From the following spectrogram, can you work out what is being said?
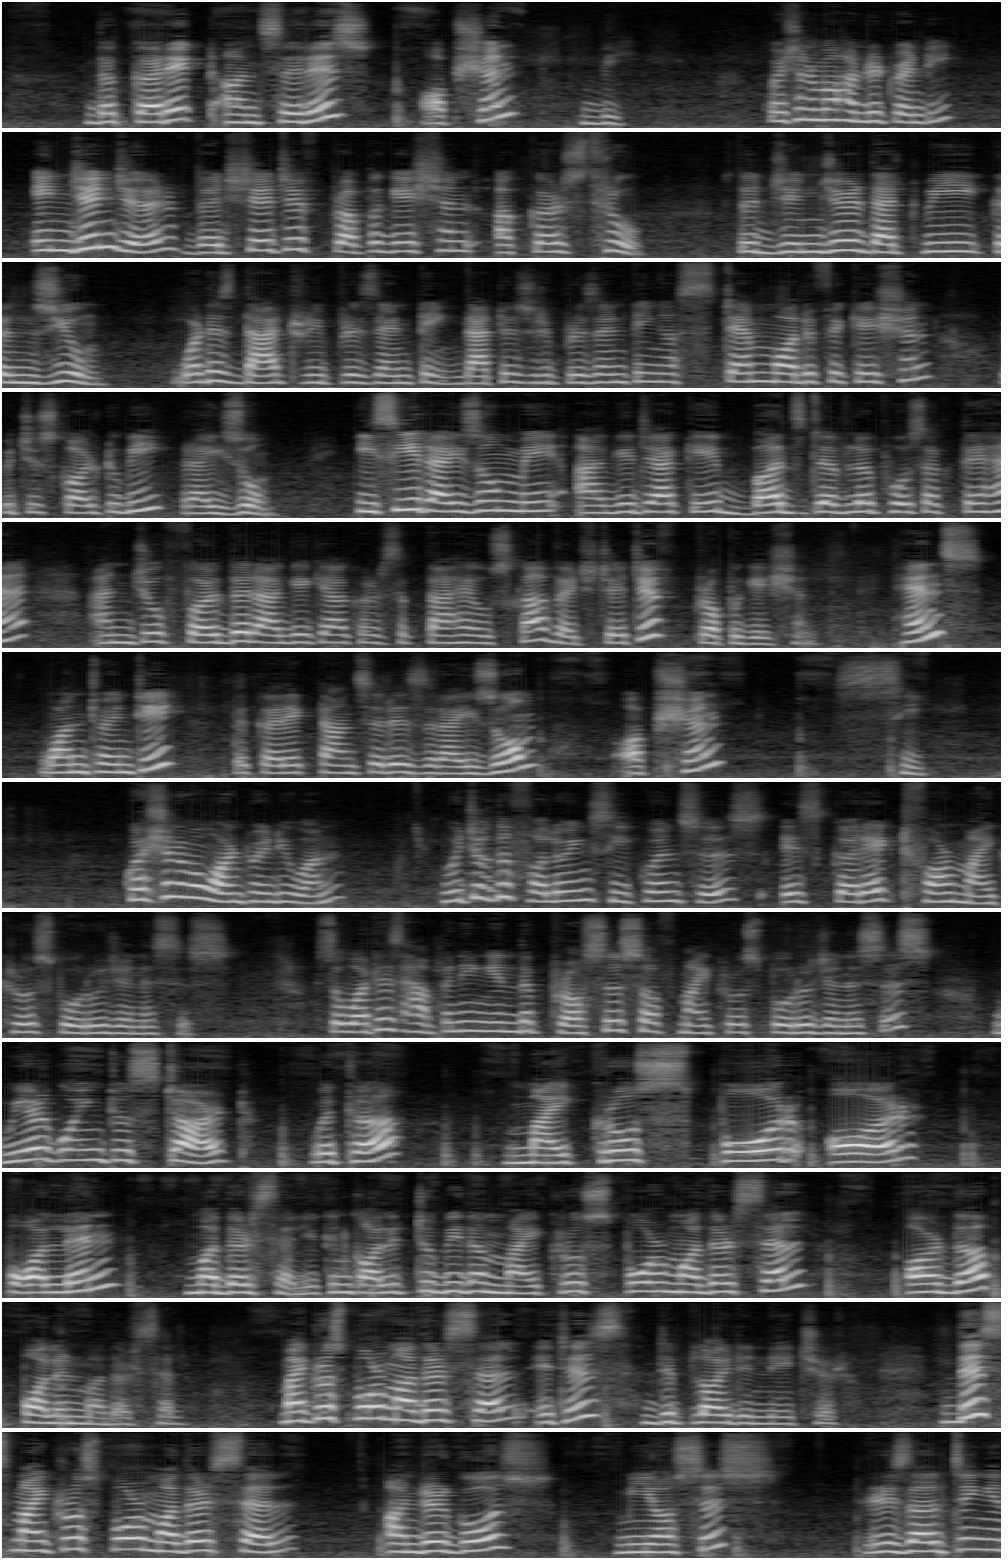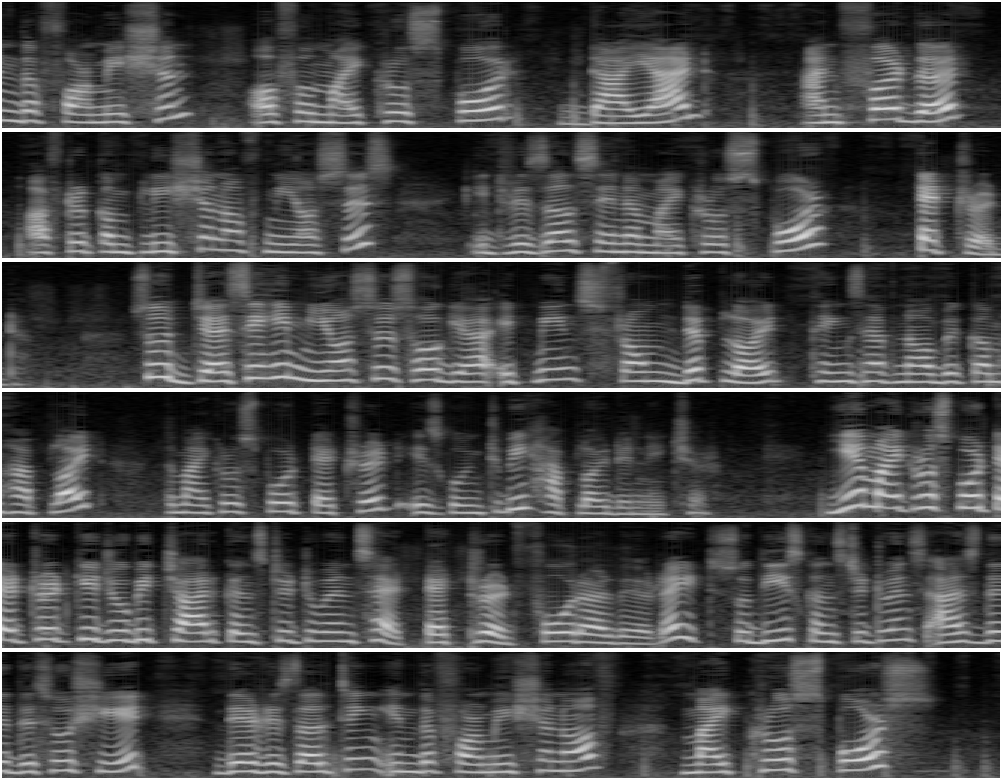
the correct answer is option B. Question number hundred twenty in ginger vegetative propagation occurs through the ginger that we consume what is that representing that is representing a stem modification which is called to be rhizome इसी rhizome में आगे जाके birds develop हो सकते हैं and जो further आगे क्या कर सकता है उसका vegetative propagation hence 120 the correct answer is rhizome option C question number 121 which of the following sequences is correct for microsporogenesis so what is happening in the process of microsporogenesis we are going to start with a microspore or pollen mother cell you can call it to be the microspore mother cell or the pollen mother cell. Microspore mother cell, it is diploid in nature. This microspore mother cell undergoes meiosis resulting in the formation of a microspore dyad and further after completion of meiosis it results in a microspore tetrad. So, जैसे ही meiosis हो गया it means from diploid things have now become haploid the microspore tetrad is going to be haploid in nature. ये microspore tetrad की जो भी चार constituents है tetrad four are there right so these constituents as they dissociate they are resulting in the formation of microspores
